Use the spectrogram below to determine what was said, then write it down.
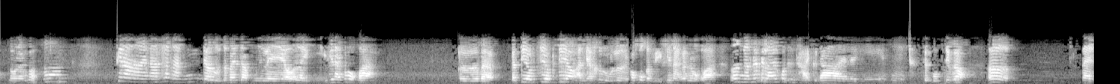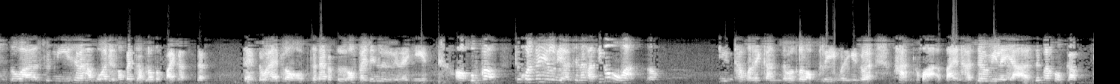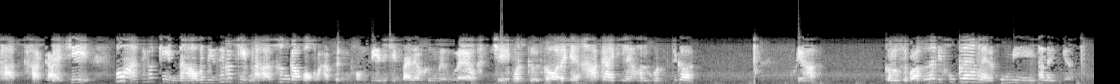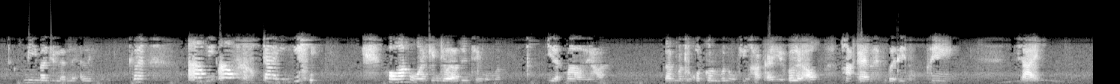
ว่าเอองั้นไม่เป็นไรคนอื่นถ่ายก็ได้อะไรอย่างงี้เสร็จปุ๊บจิ๊บก็เออ แต่งตัวชุดนี้ใช่ไหมคะเพราะว่าเดี๋ยวต้องไปจับเราต่อไปก็แบบแต่งตัวให้พร้อมจะได้แบบเออออกไปได้เลยอะไรอย่างงี้ออกปุ๊บก็ทุกคนก็ยืนเรียงใช่ไหมคะที่ก็งงอะเนาะยืนทำอะไรกันแต่ว่าก็ร้องเพลงอะไรอย่างเงี้ยก็หันขวาไปนะคะเจอวีระยาซึ่งมาพบกับถาดขาไก่ที่ เมื่อวานจี้ก็กินนะคะ วันนี้จี้ก็กินนะคะครึ่งกระป๋องนะคะ เป็นของจีที่กินไปแล้วครึ่งหนึ่งแล้ว เค้กวันเกิดก็ได้แก่ขาไก่อีกแล้วค่ะทุกคนจี้ก็ โอเคค่ะ ก็รู้สึกว่าเออนี่คงแกล้งแหละคงมีอะไรอย่างเงี้ย มีมาอยู่แล้วแหละอะไรอย่างเงี้ยก็เลยเอาไม่เอาขาไก่เพราะว่าหนูกินเยอะแล้วจริงๆหนูแบบเกลียดมากเลยค่ะแล้วมันทุกคนก็รู้ว่าหนูกินขาไก่เยอะก็เลยเอาขาไก่มาให้เปิดดีหนูนี่ใช่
